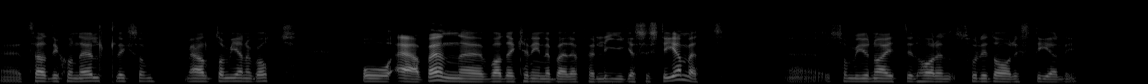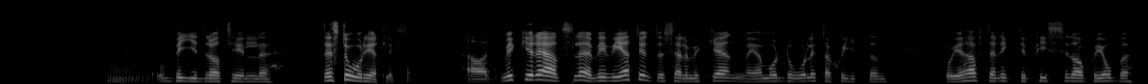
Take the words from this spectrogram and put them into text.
eh, traditionellt liksom med allt de genomgått och även eh, vad det kan innebära för ligasystemet eh, som United har en solidarisk del i eh, och bidra till dess storhet liksom. Ja, Mycket rädslor. Vi vet ju inte så mycket än, men jag mår dåligt av skiten. Och jag har haft en riktig piss idag på jobbet.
